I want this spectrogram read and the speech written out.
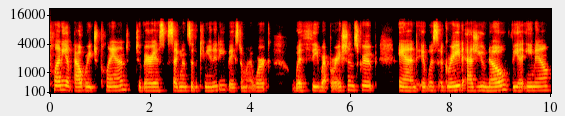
plenty of outreach planned to various segments of the community based on my work with the reparations group. And it was agreed, as you know, via email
